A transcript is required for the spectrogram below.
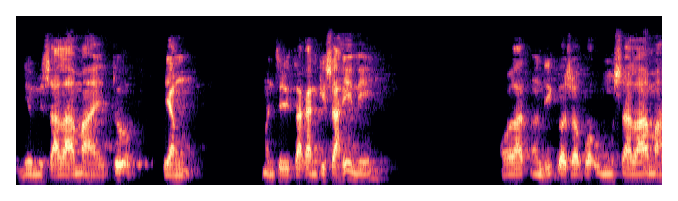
Ini Ummu Salamah itu yang menceritakan kisah ini Olat ngendika sapa Ummu Salamah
